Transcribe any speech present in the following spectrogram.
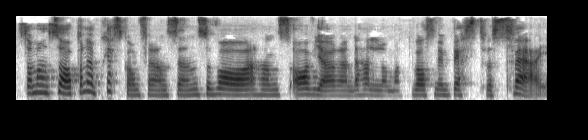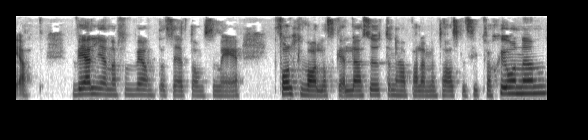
som han sa på den här presskonferensen så var hans avgörande handlade om att vad som är bäst för Sverige. Att väljarna förväntar sig att de som är folkvalda ska lösa ut den här parlamentariska situationen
